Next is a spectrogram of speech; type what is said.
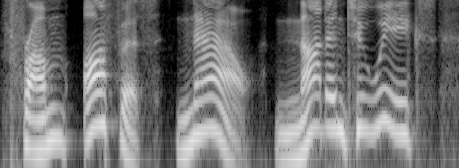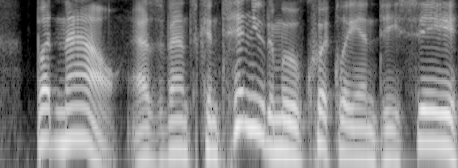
from office now, not in 2 weeks but now, as events continue to move quickly in D.C.,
